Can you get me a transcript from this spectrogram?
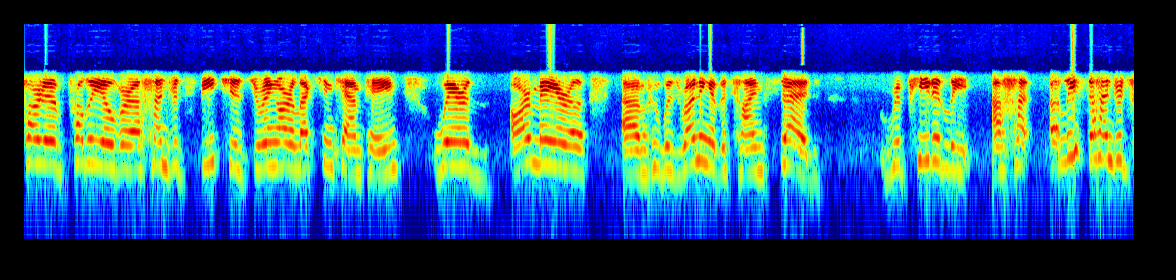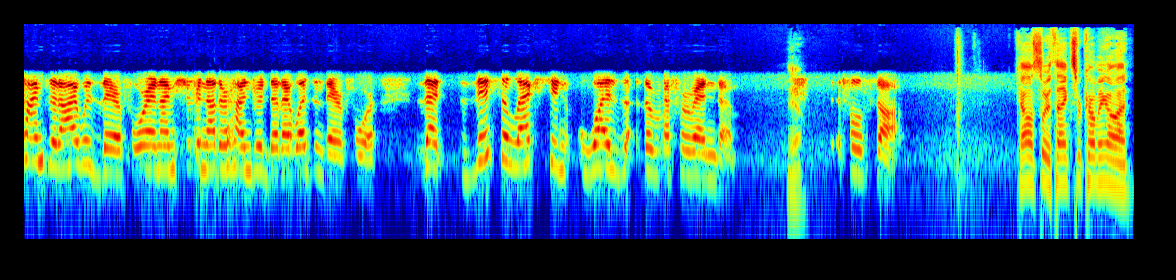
part of probably over a hundred speeches during our election campaign where our mayor, um, who was running at the time, said repeatedly, a, at least a hundred times that I was there for, and I'm sure another hundred that I wasn't there for, that this election was the referendum. Yeah. Full stop. Councillor, thanks for coming on.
